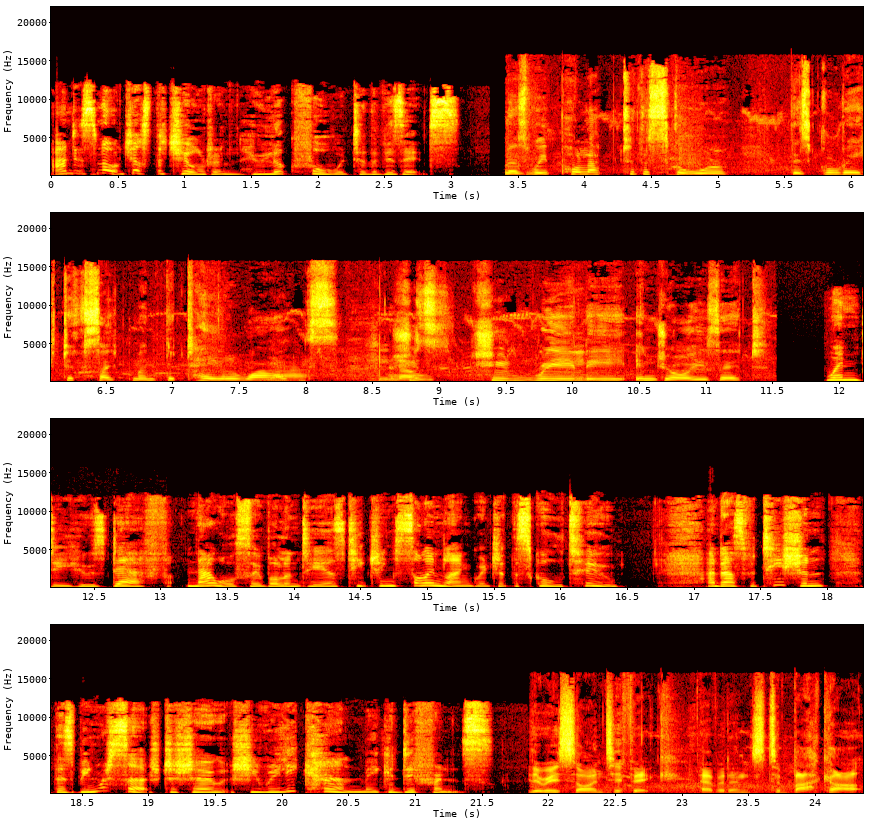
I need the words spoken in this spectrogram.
And it's not just the children who look forward to the visits. As we pull up to the school, there's great excitement, the tail wags. She knows. She really enjoys it. Wendy, who's deaf, now also volunteers teaching sign language at the school too. And as for Teisen, there's been research to show she really can make a difference. There is scientific evidence to back up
